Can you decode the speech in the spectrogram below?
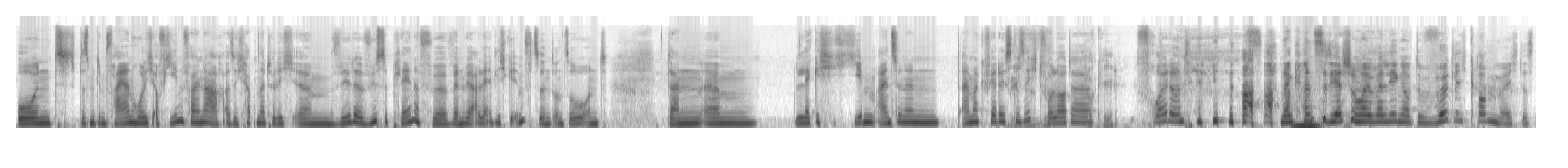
Und das mit dem Feiern hole ich auf jeden Fall nach. Also ich habe natürlich ähm, wilde, wüste Pläne für, wenn wir alle endlich geimpft sind und so. Und dann ähm, lecke ich jedem Einzelnen einmal quer durchs Gesicht vor lauter okay. Freude und Happiness. und dann kannst du dir schon mal überlegen, ob du wirklich kommen möchtest.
